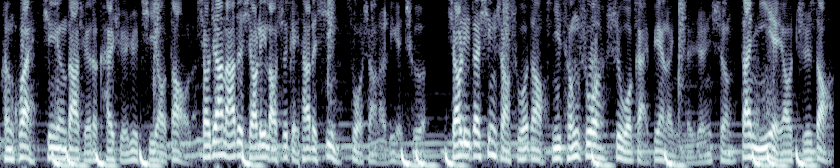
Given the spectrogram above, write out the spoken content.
很快，庆应大学的开学日期要到了，小佳拿着小李老师给他的信，坐上了列车。小李在信上说道：“你曾说是我改变了你的人生，但你也要知道，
